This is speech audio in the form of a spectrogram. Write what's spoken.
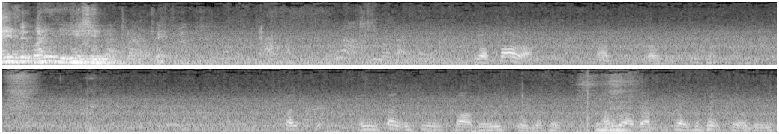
is it? Why is he eating that loudly? Your collar. Like, you take the shoes about the school because I'm going to have to take a picture of these.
